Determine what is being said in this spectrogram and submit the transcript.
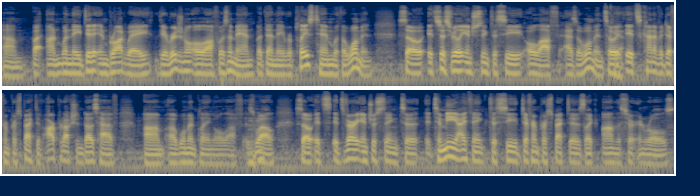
Um, but on when they did it in Broadway, the original Olaf was a man, but then they replaced him with a woman. So it's just really interesting to see Olaf as a woman. So Yeah. it, it's kind of a different perspective. Our production does have um, a woman playing Olaf as Mm-hmm. well. So it's it's very interesting to to me. I think to see different perspectives like on the certain roles.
